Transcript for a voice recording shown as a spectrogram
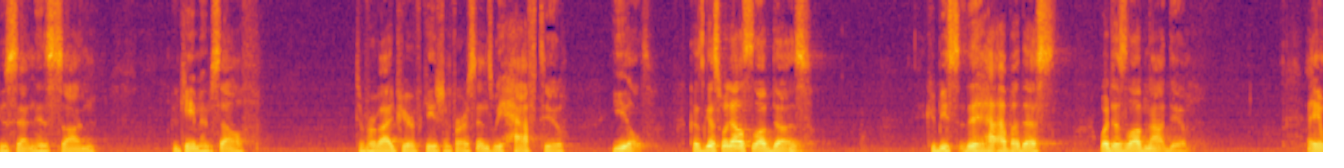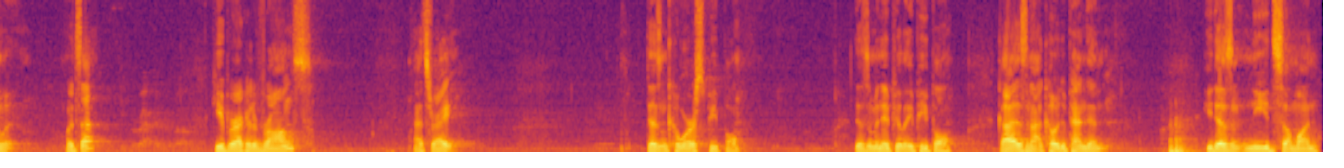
who sent his son, who came himself to provide purification for our sins. We have to yield. Because guess what else love does? Be, how about this? What does love not do? What's that? Keep a record of wrongs. That's right. Doesn't coerce people. Doesn't manipulate people. God is not codependent. He doesn't need someone,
